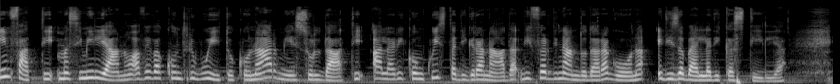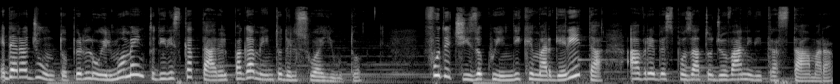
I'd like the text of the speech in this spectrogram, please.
Infatti Massimiliano aveva contribuito con armi e soldati alla riconquista di Granada di Ferdinando d'Aragona ed Isabella di Castiglia ed era giunto per lui il momento di riscattare il pagamento del suo aiuto. Fu deciso quindi che Margherita avrebbe sposato Giovanni di Trastamara,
